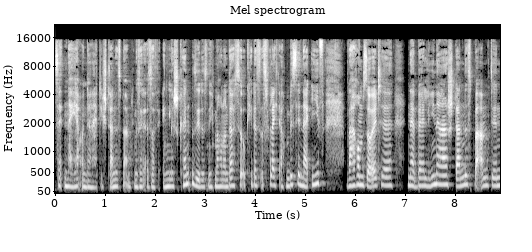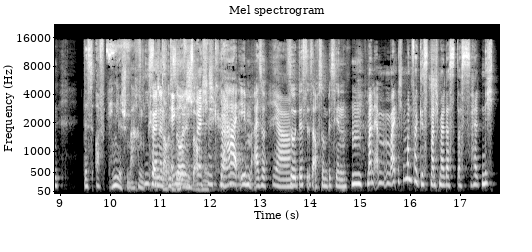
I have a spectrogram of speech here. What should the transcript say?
Sagten, naja, und dann hat die Standesbeamtin gesagt, also auf Englisch könnten sie das nicht machen. Und dachte so, okay, das ist vielleicht auch ein bisschen naiv. Warum sollte eine Berliner Standesbeamtin das auf Englisch machen können und Englisch sollen. Sprechen können. Ja, eben. Also ja. so, das ist auch so ein bisschen. Hm. Man, äh, man, man vergisst manchmal, dass das halt nicht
